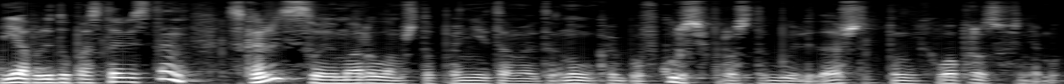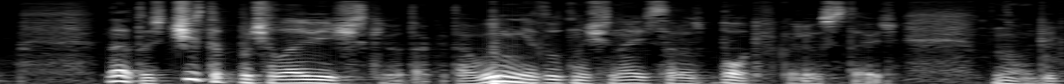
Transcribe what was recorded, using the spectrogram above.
я приду поставить стенд, скажите своим орлам, чтобы они там это, ну, как бы в курсе просто были, да, чтобы у них вопросов не было. Да, то есть чисто по-человечески вот так это. А вы мне тут начинаете сразу палки в колеса ставить. Ну, говорит,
